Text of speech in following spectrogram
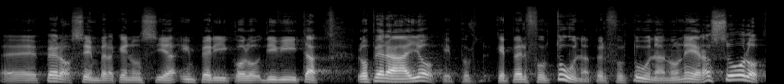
eh, però sembra che non sia in pericolo di vita. L'operaio, che, che per, fortuna, per fortuna non era solo,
